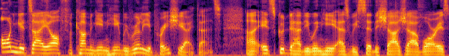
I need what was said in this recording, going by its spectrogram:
on your day off for coming in here. We really appreciate that. Uh, it's good to have you in here. As we said, the Sharjah Warriors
